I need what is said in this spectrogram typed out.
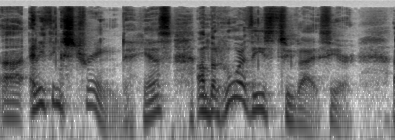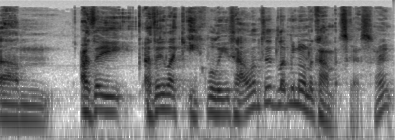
uh, anything stringed. Yes. Um, but who are these two guys here? Um, are they are they like equally talented? Let me know in the comments, guys. Right.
